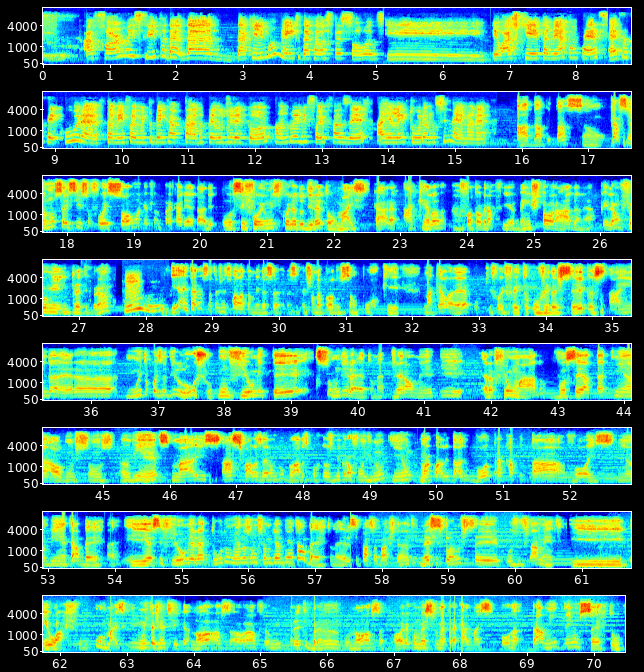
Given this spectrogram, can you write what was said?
a forma escrita da, da, daquele momento, daquelas pessoas. E eu acho que também acontece, essa secura também foi muito bem captado pelo diretor quando ele foi fazer a releitura no cinema, né? A adaptação. Que assim, eu não sei se isso foi só uma questão de precariedade ou se foi uma escolha do diretor, mas, cara, aquela fotografia bem estourada, né? Ele é um filme em preto e branco. Uhum. E é interessante a gente falar também dessa, dessa questão da produção, porque naquela época que foi feito o Vidas Secas, ainda era muito coisa de luxo um filme ter som direto, né? Geralmente era filmado, você até tinha alguns sons ambientes, mas as falas eram dubladas porque os microfones não tinham uma qualidade boa para captar voz em ambiente aberto. Né? E esse filme ele é tudo menos um filme de ambiente aberto, né? Ele se passa bastante nesses planos secos, justamente. E eu acho, por mais que muita gente fica, nossa, ó, é um filme preto e branco, nossa, olha como esse filme é precário, mas porra, para mim tem um certo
